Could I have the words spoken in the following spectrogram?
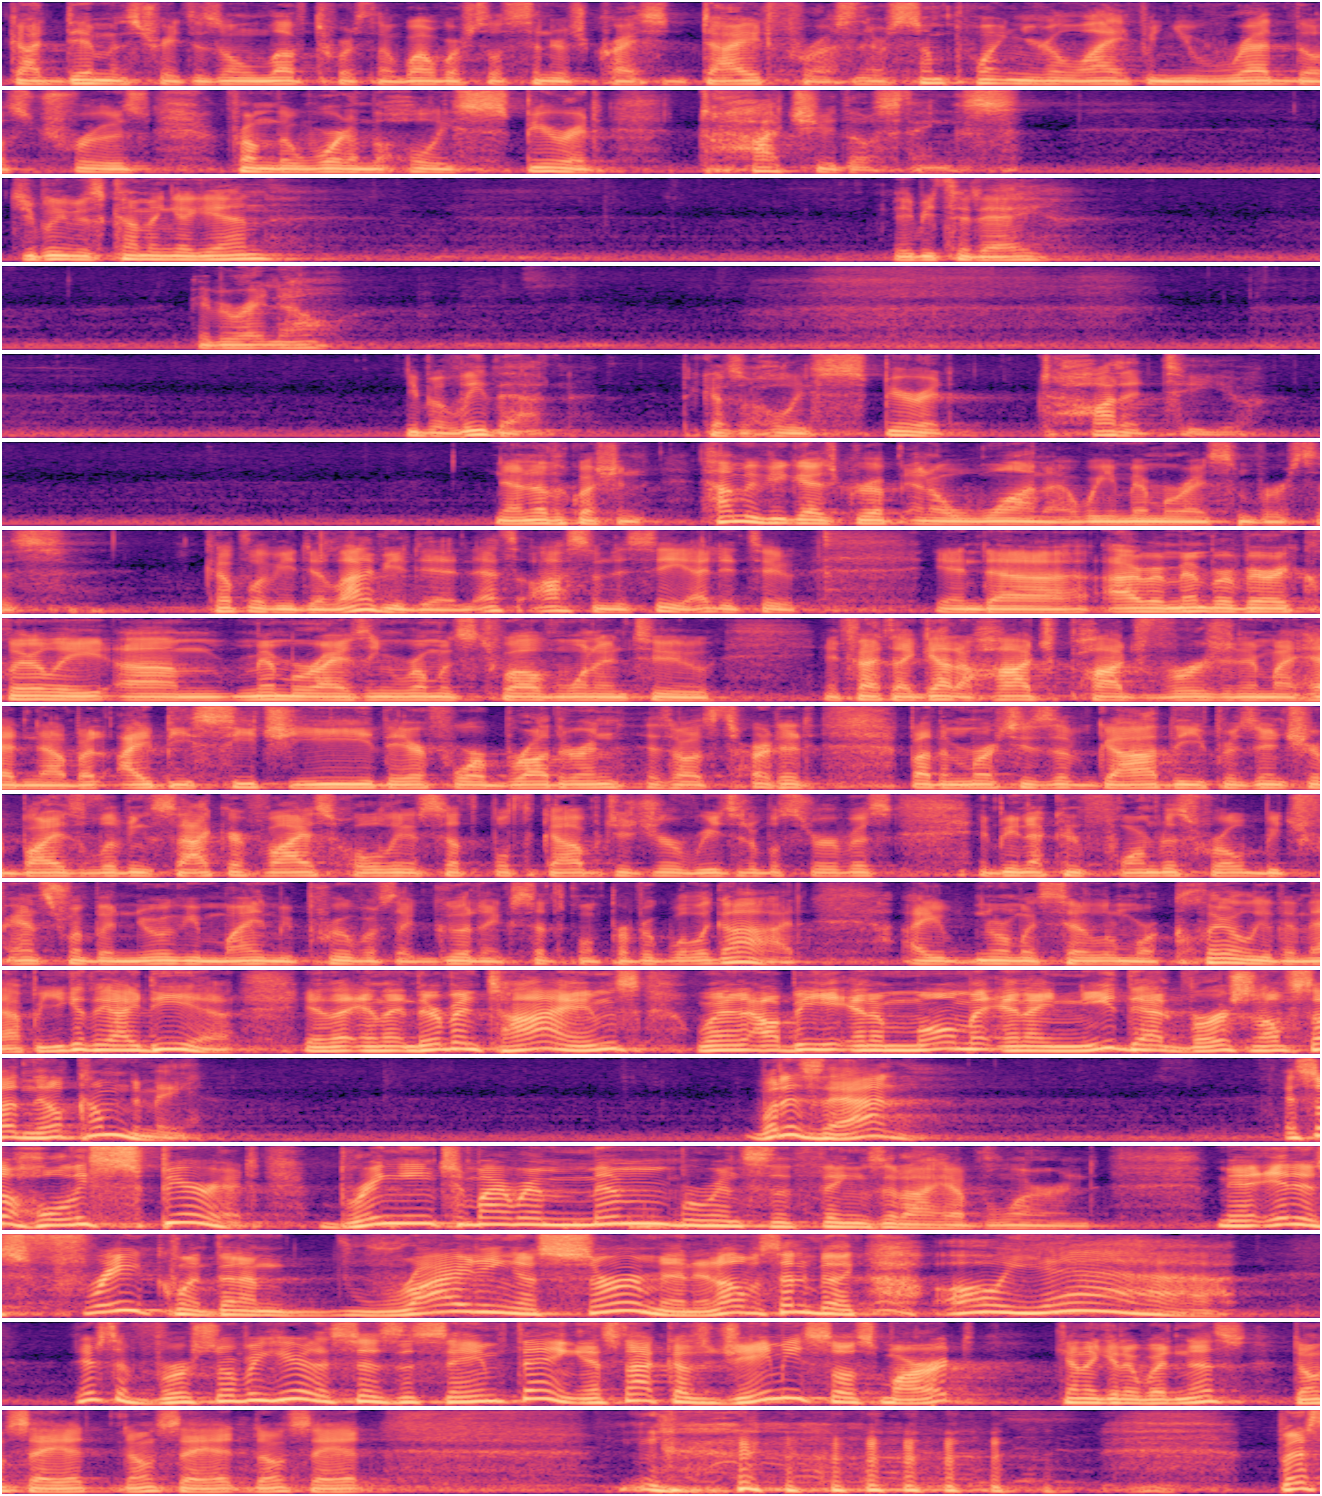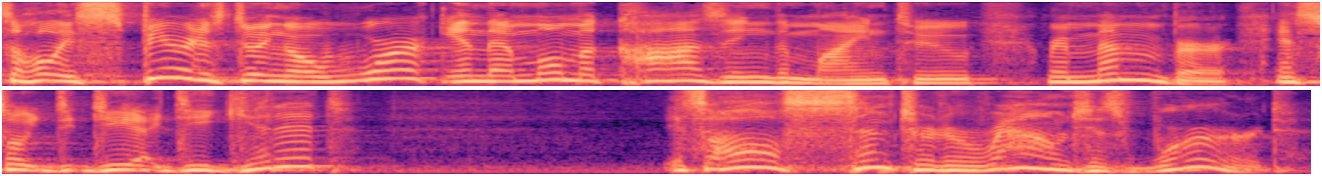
God demonstrates his own love towards us. while we're still sinners, Christ died for us. And there's some point in your life when you read those truths from the Word and the Holy Spirit taught you those things. Do you believe he's coming again? Maybe today? Maybe right now? You believe that because the Holy Spirit taught it to you. Now, another question. How many of you guys grew up in Awana where you memorized some verses? A couple of you did. A lot of you did. That's awesome to see. I did too. And uh, I remember very clearly um, memorizing Romans 12, 1 and 2. In fact, I got a hodgepodge version in my head now, but I beseech ye, therefore, brethren, how it started, by the mercies of God, that you present your bodies a living sacrifice, holy and acceptable to God, which is your reasonable service, and be not conformed to this world, be transformed by of your mind, and be proved as a good and acceptable and perfect will of God. I normally say a little more clearly than that, but you get the idea. And, there have been times when I'll be in a moment and I need that verse, and all of a sudden they'll come to me. What is that? It's the Holy Spirit bringing to my remembrance the things that I have learned. Man, it is frequent that I'm writing a sermon and all of a sudden be like, oh, yeah, there's a verse over here that says the same thing. And it's not because Jamie's so smart. Can I get a witness? Don't say it. Don't say it. Don't say it. but it's the Holy Spirit is doing a work in that moment, causing the mind to remember. And so, do you, do you get it? It's all centered around His Word.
